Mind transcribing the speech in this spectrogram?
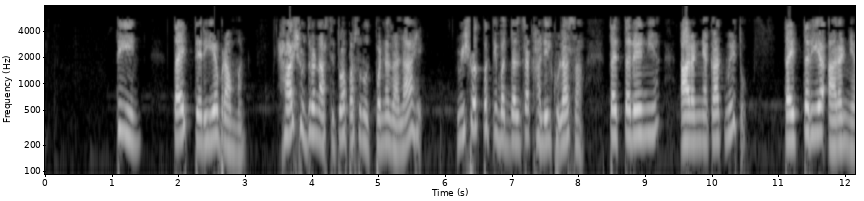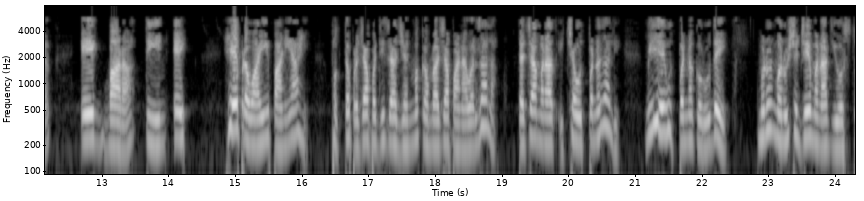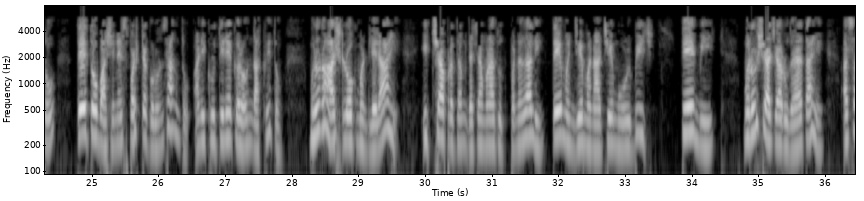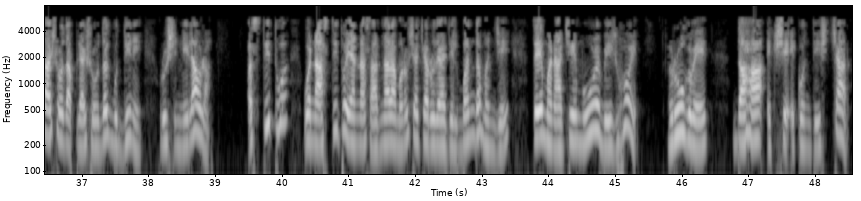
तीन तैत्तेरीय ब्राह्मण. हा शूद्र नास्तित्वापासून उत्पन्न झाला आहे. विश्वोत्पत्तीबद्दलचा खालील खुलासा तैत्तरेनीय आरण्यकात मिळतो. तैत्तरीय आरण्यक एक बारा तीन एक. हे प्रवाही पाणी आहे. फक्त प्रजापतीचा जन्म कमळाच्या पानावर झाला. त्याच्या मनात इच्छा उत्पन्न झाली. मी हे उत्पन्न करू दे. म्हणून मनुष्य जे मनात योजतो ते तो भाषेने स्पष्ट करून सांगतो आणि कृतीने करून दाखवितो. म्हणून हा श्लोक म्हटलेला आहे. इच्छा प्रथम त्याच्या मनात उत्पन्न झाली. ते म्हणजे मनाचे मूळ बीज. ते बीज मनुष्याच्या हृदयात आहे. असा शोध आपल्या शोधक बुद्धीने ऋषींनी लावला. अस्तित्व व नास्तित्व यांना साधणारा मनुष्याच्या हृदयातील बंद म्हणजे ते मनाचे मूळ बीज होय. ऋग्वेद दहा एकशे एकोणतीस चार.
